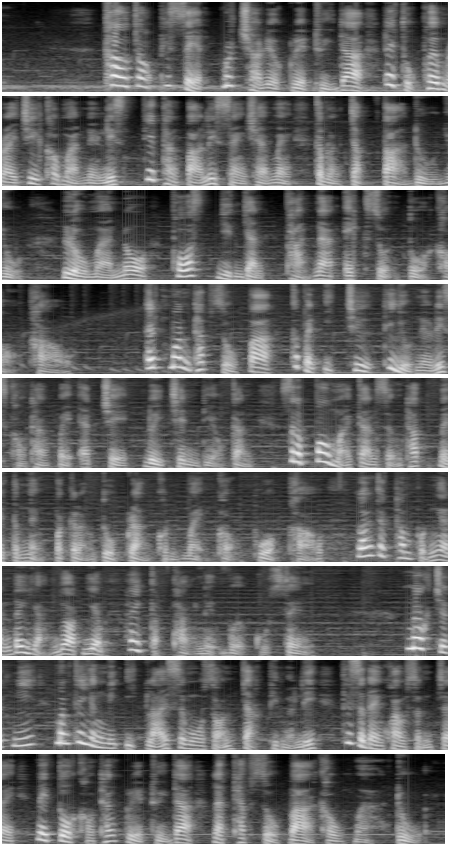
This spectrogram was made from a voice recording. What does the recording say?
ข่าวเจาะพิเศษรุชาเรียลเกรดทุยดาได้ถูกเพิ่มรายชื่อเข้ามาในลิสต์ที่ทางปารีสแซงต์แชร์แมงกำลังจับ ตาดูอยู่ โลมาโนโพสต์ยืนยันผ่านหน้า X ส่วนตัวของเขาเอ็ดมอนทับสูปาก็เป็นอีกชื่อที่อยู่ในลิสต์ของทางเปแอดเชด้วยเช่นเดียวกันสำหรับเป้าหมายการเสริมทัพในตำแหน่งประกลางตัวกลางคนใหม่ของพวกเขา หลังจากทำผลงานได้อย่างยอดเยี่ยมให้กับทางเลเวอร์กูเซน นอกจากนี้มันก็ยังมีอีกหลายสโมสรจากพรีเมียร์ลีกที่แสดงความสนใจในตัวของทั้งเกรียทุยดาและแท็บโซบาเข้ามาด้วย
